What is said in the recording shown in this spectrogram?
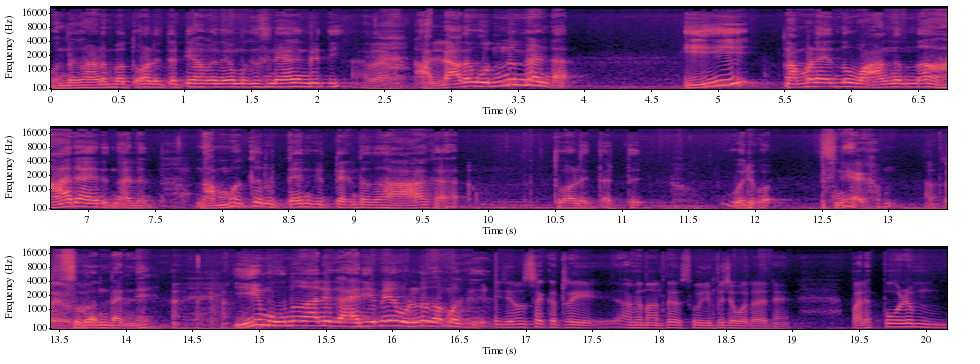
ഒന്ന് കാണുമ്പോൾ തോളി തട്ടിയാൽ മതി നമുക്ക് സ്നേഹം കിട്ടി. അല്ലാതെ ഒന്നും വേണ്ട. ഈ നമ്മളെ നിന്ന് വാങ്ങുന്ന ആരായിരുന്നാലും നമുക്ക് റിട്ടേൺ കിട്ടേണ്ടത് ആകെ തോളിത്തട്ട് ഒരു സ്നേഹം. സുഖം തന്നെ. ഈ മൂന്ന് നാല് കാര്യമേ ഉള്ളൂ നമുക്ക്. ജനറൽ സെക്രട്ടറി അങ്ങ് നേരത്തെ സൂചിപ്പിച്ച പോലെ തന്നെ പലപ്പോഴും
